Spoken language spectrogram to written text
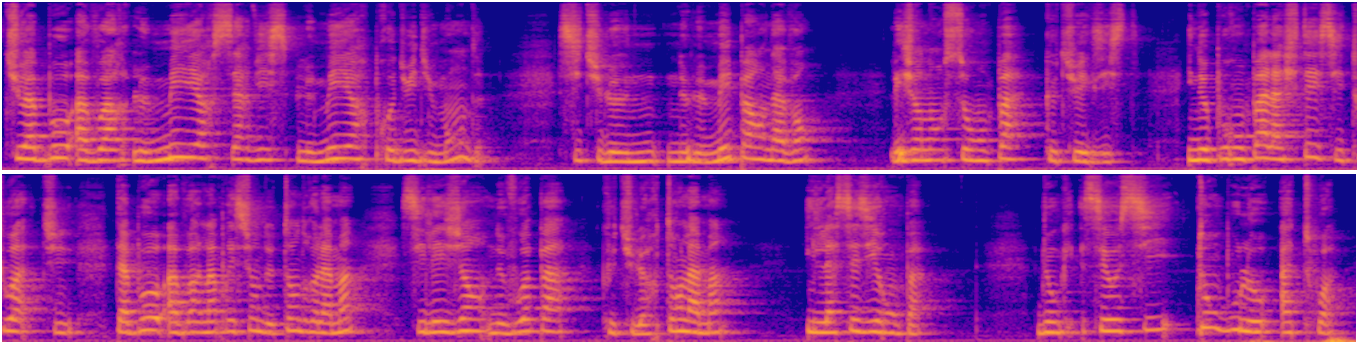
tu as beau avoir le meilleur service, le meilleur produit du monde, si tu ne le mets pas en avant, les gens n'en sauront pas que tu existes. Ils ne pourront pas l'acheter si toi, tu as beau avoir l'impression de tendre la main, si les gens ne voient pas que tu leur tends la main, ils la saisiront pas. Donc c'est aussi ton boulot à toi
